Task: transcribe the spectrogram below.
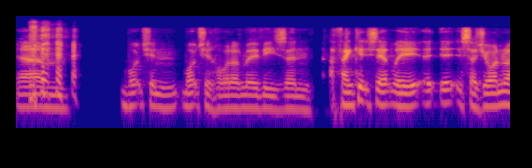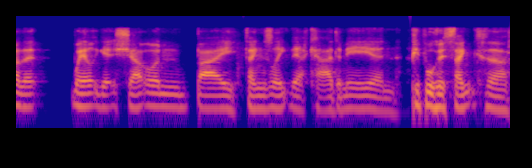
Um, watching watching horror movies, and I think it's certainly it- it's a genre that while it gets shut on by things like the Academy and people who think they're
